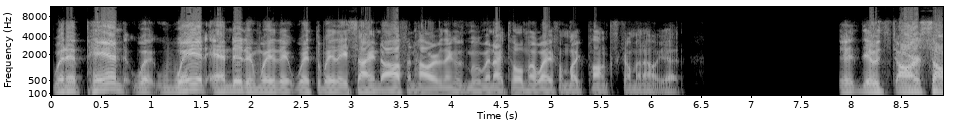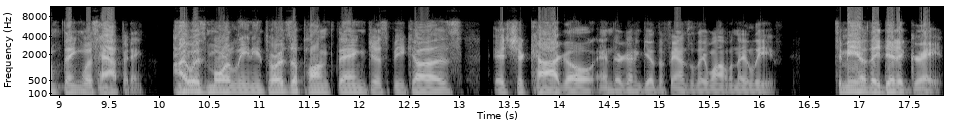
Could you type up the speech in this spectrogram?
when it panned, way it ended and way they with the way they signed off and how everything was moving, I told my wife, I'm like, Punk's coming out yet. It, it was or something was happening. I was more leaning towards the Punk thing just because it's Chicago and they're going to give the fans what they want when they leave. To me, they did it great.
